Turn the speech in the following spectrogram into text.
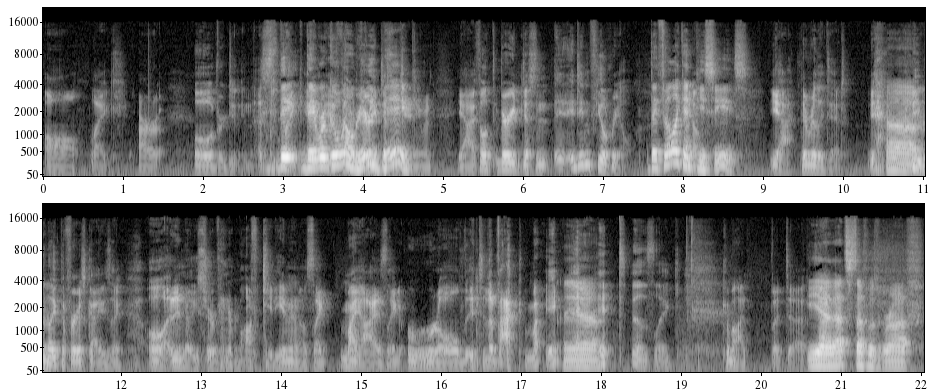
all like are overdoing this. They- Like, they it- were it going really big. Yeah, I felt very distant. It, it didn't feel real. They felt like NPCs. Yeah, they really did. Yeah, Um, even like the first guy, he's like, "Oh, I didn't know you served under Moff Gideon," and I was like, my eyes like rolled into the back of my head. Yeah. I was like, "Come on," but uh, Yeah, I- that stuff was rough.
